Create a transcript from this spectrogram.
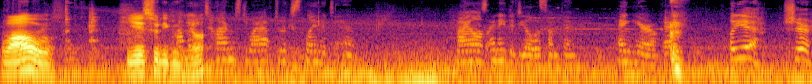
와우 How 예술이군요. many times do I have to explain it to him? Miles, I need to deal with something. Hang here, okay? Oh yeah, sure.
